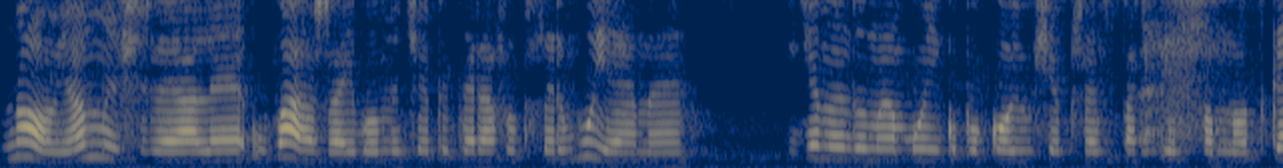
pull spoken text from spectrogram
No, ja myślę, ale uważaj, bo my ciebie teraz obserwujemy. Idziemy do na mojego pokoju się przespać pierwszą nockę.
